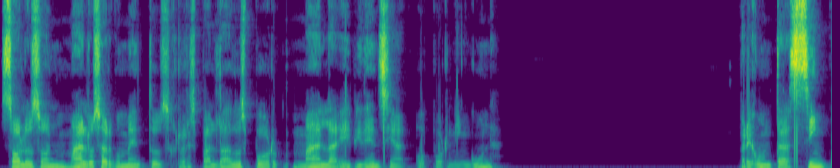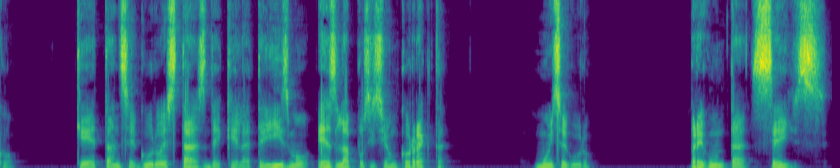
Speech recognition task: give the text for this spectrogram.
Solo son malos argumentos respaldados por mala evidencia o por ninguna. Pregunta 5. ¿Qué tan seguro estás de que el ateísmo es la posición correcta? Muy seguro. Pregunta 6.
